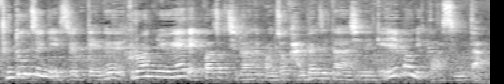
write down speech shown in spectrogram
등통증이 있을 때는 그런 류의 내과적 질환을 먼저 간별 진단하시는 게 1번일 것 같습니다.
